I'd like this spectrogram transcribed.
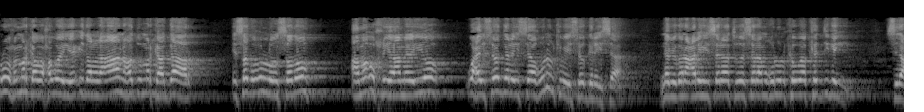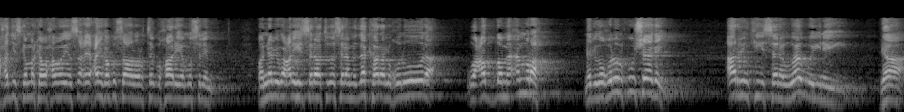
ruuxu marka waxa weeye idan la'aan hadduu markaa gaar isagu u luunsado ama u khiyaameeyo waxay soo gelaysaa khuluulkii bay soo gelaysaa. Nebiguna calayhi salaatu wasalaam khuluulka waa ka digay. Sida xadiiska marka waxa weeye saxiixaynka ku soo aroortay bukhaari iyo muslim. Oo nebigu calayhi salaatu wasalaam dakara alkhuluula wa cadama amrah nebigu khuluulkuu sheegay arrinkiisana waa weyneeyey yaa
